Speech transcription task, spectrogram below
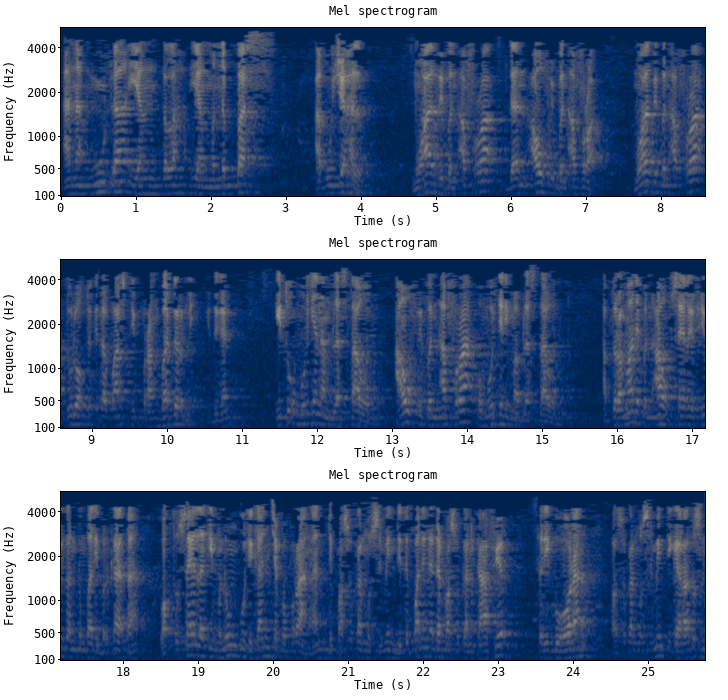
anak muda yang telah yang menebas Abu Jahal, Muadz bin Afra dan Auf bin Afra. Muadz bin Afra dulu waktu kita bahas di perang Badar nih, gitu kan? Itu umurnya 16 tahun. Auf bin Afra umurnya 15 tahun. Abdurrahman bin Auf saya reviewkan kembali berkata, waktu saya lagi menunggu di kancah peperangan di pasukan muslimin di depan ini ada pasukan kafir 1000 orang, pasukan muslimin 314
